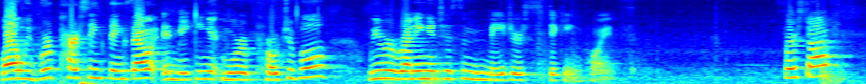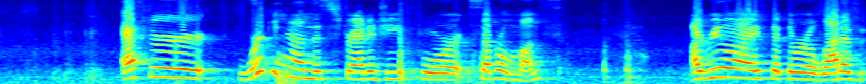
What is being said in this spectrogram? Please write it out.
while we were parsing things out and making it more approachable, we were running into some major sticking points. First off, after working on this strategy for several months, I realized that there were a lot of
